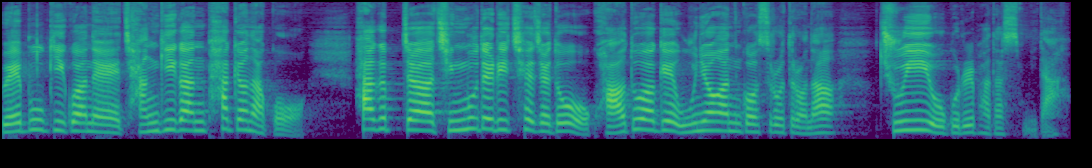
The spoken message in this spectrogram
외부 기관에 장기간 파견하고 하급자 직무대리 체제도 과도하게 운영한 것으로 드러나 주의 요구를 받았습니다.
